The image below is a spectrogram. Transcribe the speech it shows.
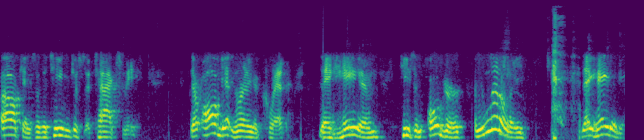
okay, so the team just attacks me. They're all getting ready to quit. They hate him. He's an ogre. And literally, they hated him.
